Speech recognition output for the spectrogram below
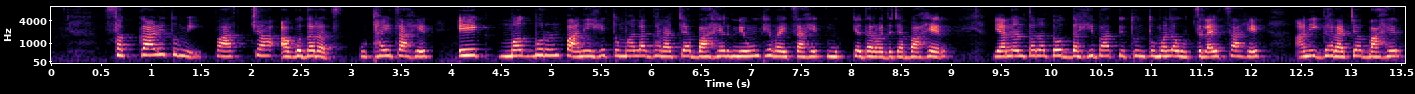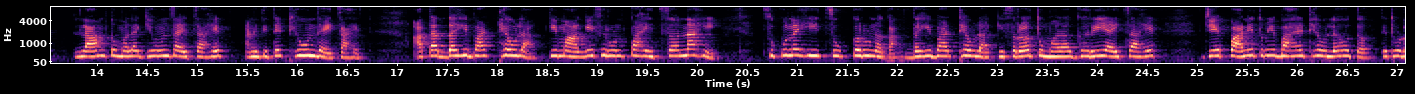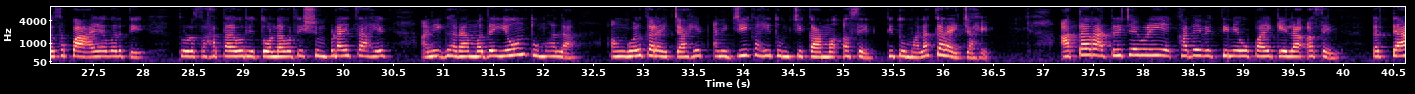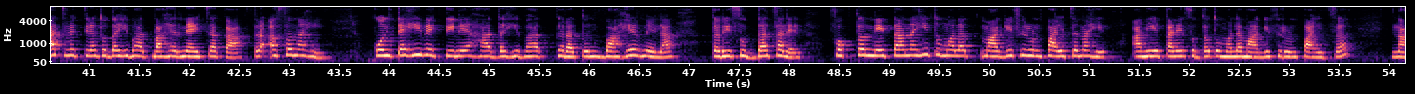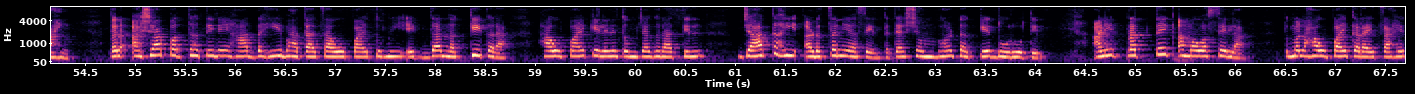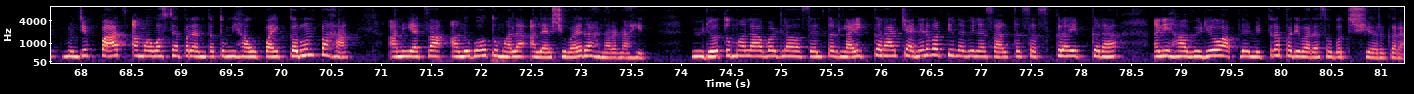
सकाळी तुम्ही पाचच्या अगोदरच उठायचं आहे एक मग भरून पाणी हे तुम्हाला घराच्या बाहेर नेऊन ठेवायचं आहे मुख्य दरवाजाच्या बाहेर. यानंतर तो दही भात तिथून तुम्हाला उचलायचा आहे आणि घराच्या बाहेर लांब तुम्हाला घेऊन जायचं आहेत आणि तिथे ठेवून द्यायचं आहेत. आता दही भात ठेवला की मागे फिरून पाहायचं नाही. चुकूनही चूक करू नका. दहीभात ठेवला की सरळ तुम्हाला घरी यायचं आहेत जे पाणी तुम्ही बाहेर ठेवलं होतं ते थोडंसं पायावरती थोडंसं हातावरती तोंडावरती शिंपडायचं आहेत आणि घरामध्ये येऊन तुम्हाला आंघोळ करायचे आहेत आणि जी काही तुमची कामं असेल ती तुम्हाला करायची आहेत आता रात्रीच्या वेळी एखाद्या व्यक्तीने उपाय केला असेल तर त्याच व्यक्तीने तो दही भात बाहेर न्यायचा का? तर असं नाही. कोणत्याही व्यक्तीने हा दही भात घरातून बाहेर नेला तरीसुद्धा चालेल. फक्त नेतानाही तुम्हाला मागे फिरून पाहायचं नाहीत आणि येताना सुद्धा तुम्हाला मागे फिरून पाहायचं नाही. तर अशा पद्धतीने हा दही भाताचा उपाय तुम्ही एकदा नक्की करा. हा उपाय केल्याने तुमच्या घरातील ज्या काही अडचणी असेल तर त्या शंभर टक्के दूर होतील. आणि प्रत्येक अमावस्येला तुम्हाला हा उपाय करायचा आहे. म्हणजे पाच अमावस्यापर्यंत तुम्ही हा उपाय करून पहा आणि याचा अनुभव तुम्हाला आल्याशिवाय राहणार नाहीत. व्हिडिओ तुम्हाला आवडला असेल तर लाईक करा. चॅनलवरती नवीन असाल तर सबस्क्राईब करा आणि हा व्हिडिओ आपल्या मित्रपरिवारासोबत शेअर करा.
